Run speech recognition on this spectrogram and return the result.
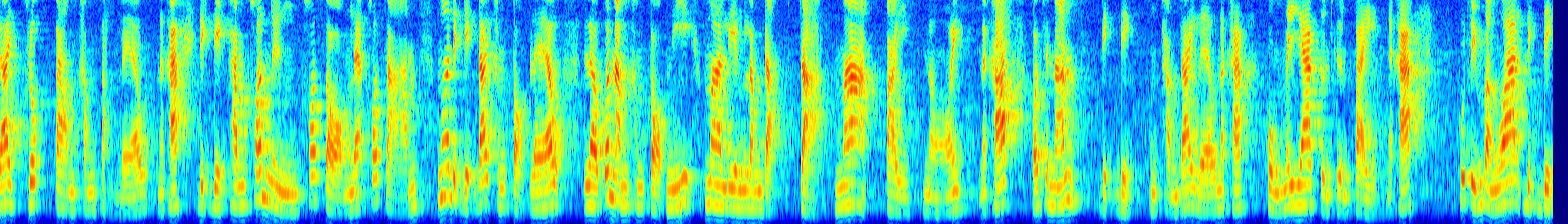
ได้ครบตามคำสั่งแล้วนะคะ เด็กๆทำข้อ 1 ข้อ 2 และข้อ 3 เมื่อเด็กๆได้คำตอบแล้ว เราก็นำคำตอบนี้มาเรียงลำดับจากมากไปน้อยนะคะ เพราะฉะนั้นเด็กๆคงทำได้แล้วนะคะ คงไม่ยากจนเกินไปนะคะ ครูติ๋มหวังว่าเด็ก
